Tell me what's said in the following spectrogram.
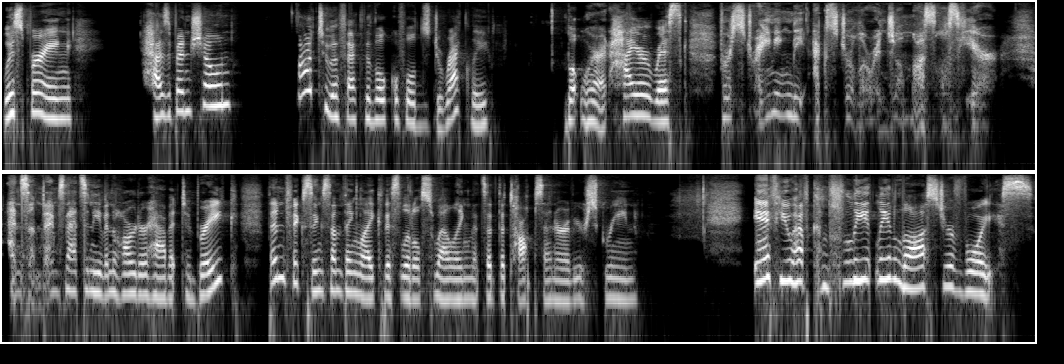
Whispering has been shown not to affect the vocal folds directly, but we're at higher risk for straining the extralaryngeal muscles here. And sometimes that's an even harder habit to break than fixing something like this little swelling that's at the top center of your screen. If you have completely lost your voice,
